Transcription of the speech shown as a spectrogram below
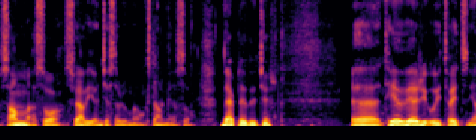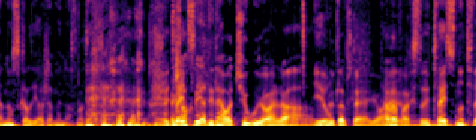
sam så svär vi en gästa rum och stämma så. Där blev det gift. Eh TV var i 2000 ja nu ska jag alla minnas något. Jag tror vi hade det här 20 år bröllopsdag. Ja. Det var faktiskt i 2002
